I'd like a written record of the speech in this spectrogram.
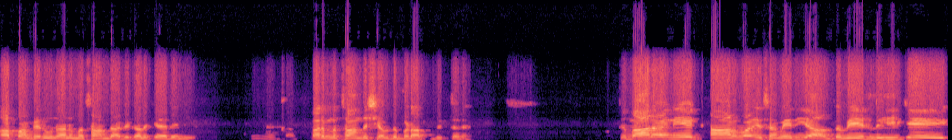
ਆਪਾਂ ਫਿਰ ਉਹਨਾਂ ਨੂੰ ਮਸੰਦ ਅੱਜ ਕੱਲ ਕਹਿ ਦੇਣੀ ਪਰ ਮਸੰਦ ਸ਼ਬਦ ਬੜਾ ਪਵਿੱਤਰ ਹੈ। ਤੇ ਮਹਾਰਾਜ ਨੇ ਆਉਣ ਵਾਲੇ ਸਮੇਂ ਦੀ ਹਾਲਤ ਵੇਖ ਲਈ ਸੀ ਕਿ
